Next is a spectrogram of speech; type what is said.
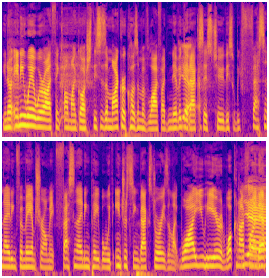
You know, anywhere where I think, oh my gosh, this is a microcosm of life I'd never get Yeah. access to. This will be fascinating for me. I'm sure I'll meet fascinating people with interesting backstories and like, why are you here and what can I find out?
